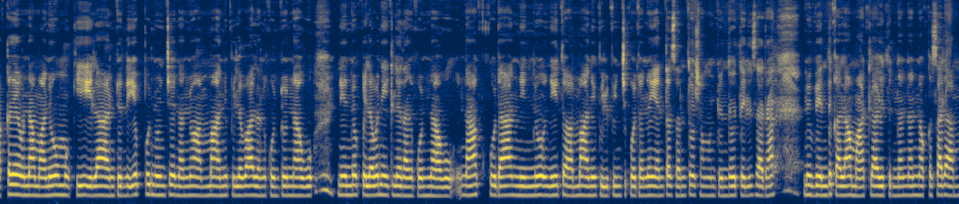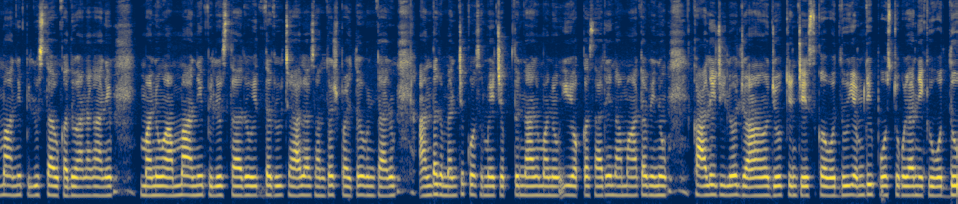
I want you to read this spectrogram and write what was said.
అక్కడే ఉన్న మనోముఖి ఇలా అంటుంది. ఎప్పటి నుంచో నన్ను అమ్మ అని పిలవాలనుకుంటున్నావు. నిన్ను పిలవనీయట్లేదు అనుకుంటున్నావు నాకు కూడా నిన్ను నీతో అమ్మ అని పిలిపించుకోవడంలో ఎంత సంతోషం ఉంటుందో తెలుసారా? నువ్వెందుకు అలా మాట్లాడుతున్నావు? నన్ను ఒక్కసారి అమ్మ అని పిలుస్తావు కదా? అనగానే మను అమ్మ అని పిలుస్తారు. ఇద్దరు చాలా సంతోషపడుతూ ఉంటారు. అందరు మంచి కోసమే చెప్తున్నాను మనం. ఈ ఒక్కసారి నా మాట విను. కాలేజీలో జా జోక్యం చేసుకోవద్దు. ఎండి పోస్ట్ కూడా నీకు వద్దు.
